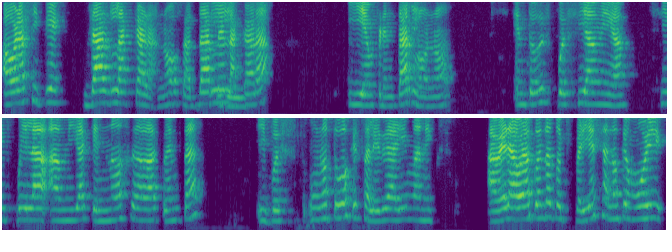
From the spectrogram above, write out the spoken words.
ahora sí que dar la cara, ¿no? O sea, darle la cara y enfrentarlo, ¿no? Entonces, pues sí, amiga, sí fui la amiga que no se daba cuenta y pues uno tuvo que salir de ahí, Manix. A ver, ahora cuenta tu experiencia, no que muy,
